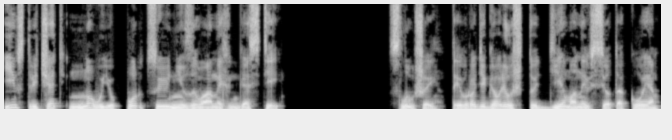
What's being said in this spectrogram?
и встречать новую порцию незваных гостей. «Слушай, ты вроде говорил, что демоны все такое».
